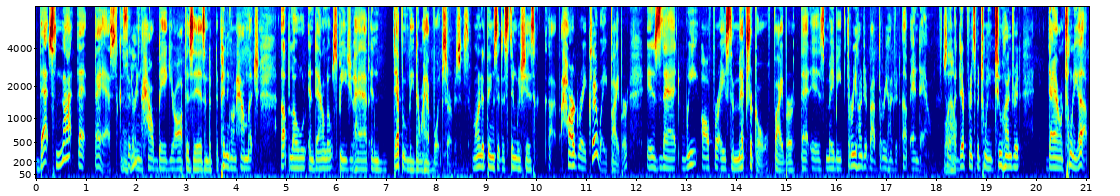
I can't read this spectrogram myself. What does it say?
That's not that fast considering how big your office is and de- depending on how much upload and download speeds you have, and definitely don't have VoIP services. One of the things that distinguishes uh, Hargray Clearwave fiber is that we offer a symmetrical fiber that is maybe 300 by 300 up and down. So Wow. the difference between 200 down, 20 up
